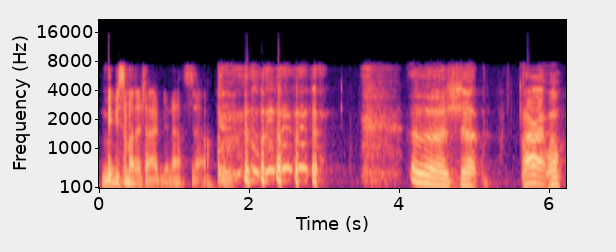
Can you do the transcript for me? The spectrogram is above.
maybe some other time you know so. Oh shit! All right, well,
